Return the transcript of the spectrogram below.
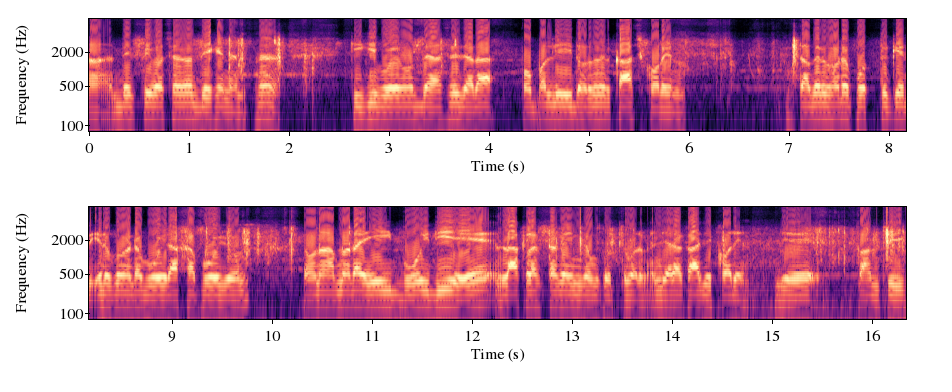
আহ, দেখতেই পাচ্ছেন দেখে নেন। হ্যাঁ কী কী বইয়ের মধ্যে আছে যারা প্রপারলি এই ধরনের কাজ করেন। তাদের ঘরে প্রত্যেকের এরকম একটা বই রাখা প্রয়োজন। কেননা আপনারা এই বই দিয়ে লাখ লাখ টাকা ইনকাম করতে পারবেন। যারা কাজ করেন, যে তান্ত্রিক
